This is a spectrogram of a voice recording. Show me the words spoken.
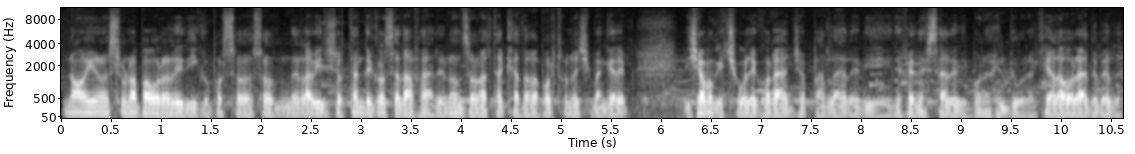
No, io nessuna paura le dico, posso, so, nella vita ho tante cose da fare, non sono attaccato alla poltrona, ci mancherebbe. Diciamo che ci vuole coraggio a parlare di defenestrare di Bonaventura, che ha lavorato per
